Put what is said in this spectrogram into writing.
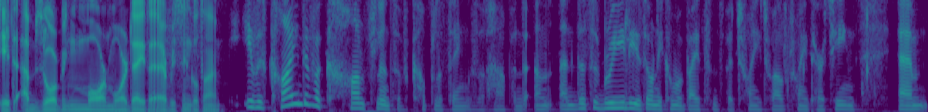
it absorbing more and more data every single time? it was kind of a confluence of a couple of things that happened, and, and this really has only come about since about 2012, 2013. Um,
